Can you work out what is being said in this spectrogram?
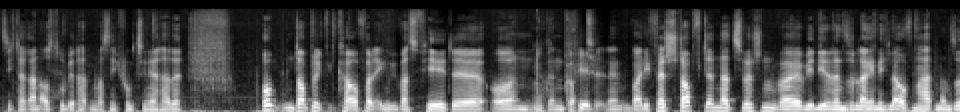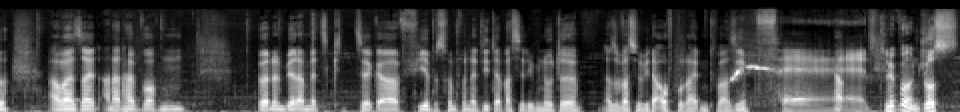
sich daran ausprobiert hatten, was nicht funktioniert hatte. Pumpen doppelt gekauft, weil irgendwie was fehlte und Oh dann fehlte, dann war die verstopft dann dazwischen, weil wir die dann so lange nicht laufen hatten und so. Aber seit anderthalb Wochen fördern wir damit circa 400 bis 500 Liter Wasser die Minute, also was wir wieder aufbereiten quasi. Fett. Glückwunsch. Plus,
